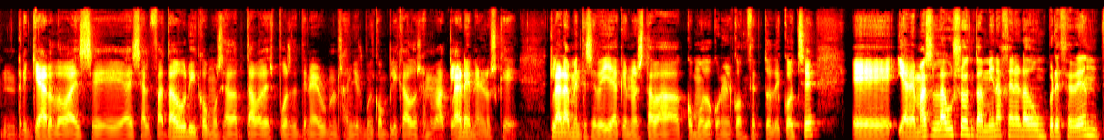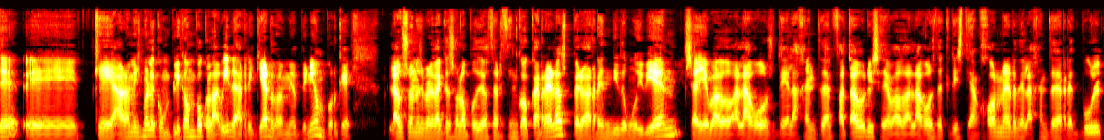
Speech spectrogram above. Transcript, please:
Ricciardo a ese, a ese Alfa Tauri, cómo se adaptaba después de tener unos años muy complicados en McLaren, en los que claramente se veía que no estaba cómodo con el concepto de coche. Eh, y además Lawson también ha generado un precedente eh, que ahora mismo le complica un poco la vida a Ricciardo, en mi opinión, porque Lawson es verdad que solo ha podido hacer cinco carreras, pero ha rendido muy bien, se ha llevado halagos de la gente de Alfa Tauri, se ha llevado halagos de Christian Horner, de la gente de Red Bull,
